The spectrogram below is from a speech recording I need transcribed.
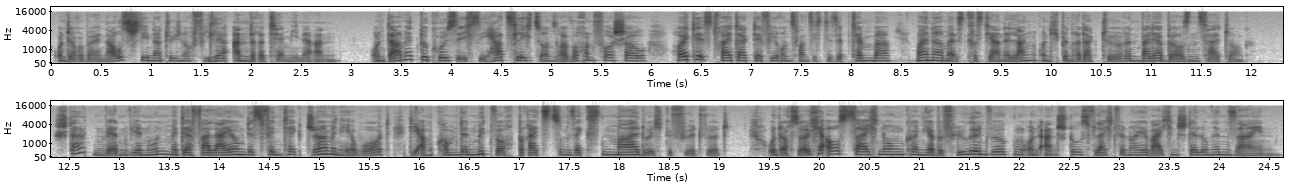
Und darüber hinaus stehen natürlich noch viele andere Termine an. Und damit begrüße ich Sie herzlich zu unserer Wochenvorschau. Heute ist Freitag, der 24. September. Mein Name ist Christiane Lang und ich bin Redakteurin bei der Börsenzeitung. Starten werden wir nun mit der Verleihung des Fintech Germany Award, die am kommenden Mittwoch bereits zum sechsten Mal durchgeführt wird. Und auch solche Auszeichnungen können ja beflügelnd wirken und Anstoß vielleicht für neue Weichenstellungen sein.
